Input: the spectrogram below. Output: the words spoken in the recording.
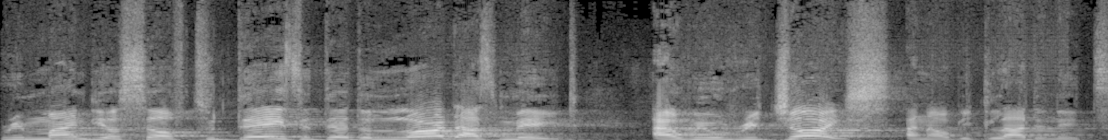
remind yourself, Today is the day the Lord has made. I will rejoice and I'll be glad in it.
